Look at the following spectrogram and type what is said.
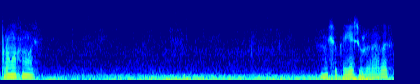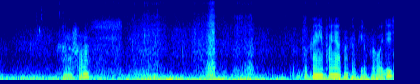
Промахнулась. Ну, щука есть уже, радость. Хорошо. Пока непонятно, как ее проводить.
